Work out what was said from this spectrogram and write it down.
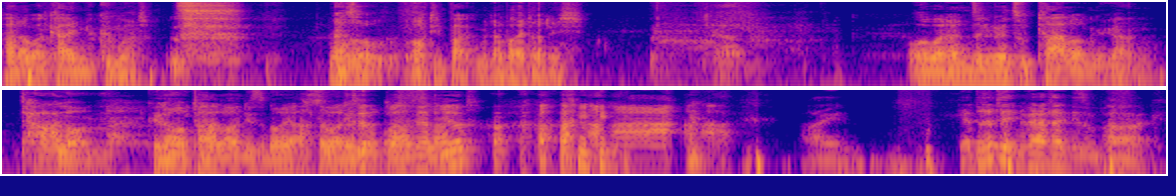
Hat aber keinen gekümmert. Also auch die Parkmitarbeiter nicht. Aber dann sind wir zu Talon gegangen. Talon. Genau, Talon, diese neue Achterbahn im Phantasialand. Nein. Der dritte Inverter in diesem Park.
